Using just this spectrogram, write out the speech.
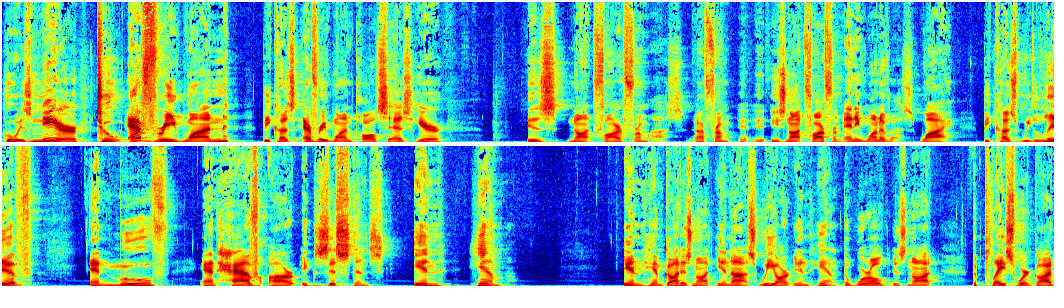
who is near to everyone, because everyone, Paul says here, is not far from us. Uh, from he's not far from any one of us. Why? Because we live and move and have our existence in Him. In Him. God is not in us, we are in Him. The world is not the place where God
